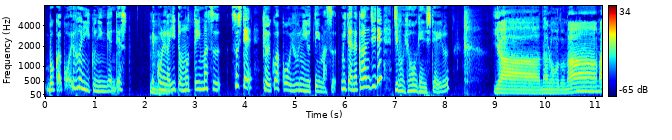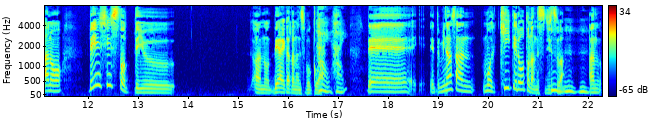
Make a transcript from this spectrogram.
僕はこういう風に弾く人間です。で、うんこれがいいと思っています。そして、教育はこういう風に言っています。みたいな感じで自分を表現している。いやー、なるほどな、うんあの、ベーシストっていう、あの、出会い方なんです、僕は。はい、はい。で、えっと、皆さんもう聞いてる音なんです、実は。うんうんうんあの、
